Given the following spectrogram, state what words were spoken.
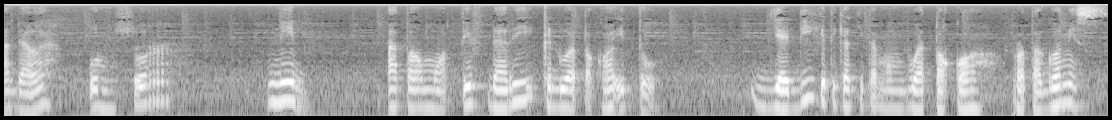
adalah unsur need atau motif dari kedua tokoh itu. Jadi ketika kita membuat tokoh protagonis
